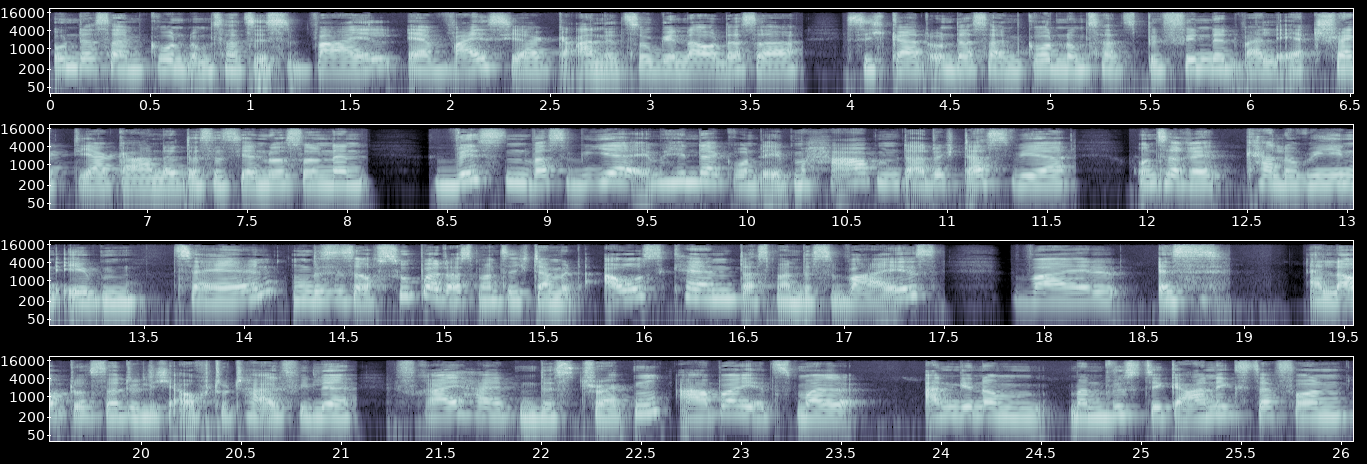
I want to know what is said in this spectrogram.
unter, seinem Grundumsatz ist, weil er weiß ja gar nicht so genau, dass er sich gerade unter seinem Grundumsatz befindet, weil er trackt ja gar nicht. Das ist ja nur so ein Wissen, was wir im Hintergrund eben haben, dadurch, dass wir unsere Kalorien eben zählen. Und es ist auch super, dass man sich damit auskennt, dass man das weiß, weil es erlaubt uns natürlich auch total viele Freiheiten des Tracken. Aber jetzt mal angenommen, man wüsste gar nichts davon,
